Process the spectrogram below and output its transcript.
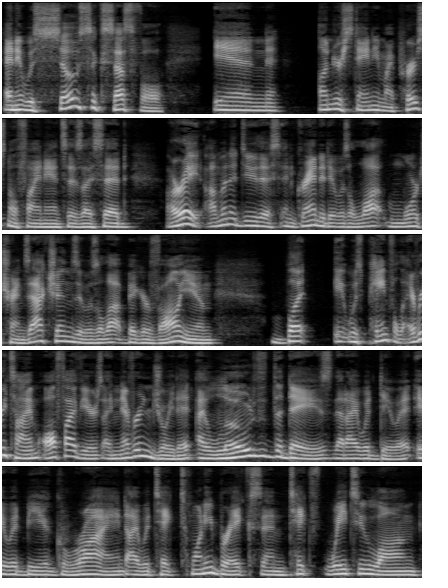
And it was so successful in understanding my personal finances. I said, all right, I'm going to do this. And granted, it was a lot more transactions, it was a lot bigger volume, but it was painful every time, all five years. I never enjoyed it. I loathed the days that I would do it. It would be a grind. I would take 20 breaks and take way too long.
